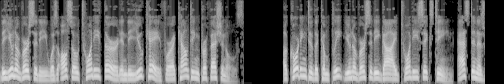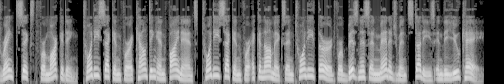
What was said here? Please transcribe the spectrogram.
The university was also 23rd in the UK for accounting professionals. According to the Complete University Guide 2016, Aston is ranked 6th for marketing, 22nd for accounting and finance, 22nd for economics and 23rd for business and management studies in the UK.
